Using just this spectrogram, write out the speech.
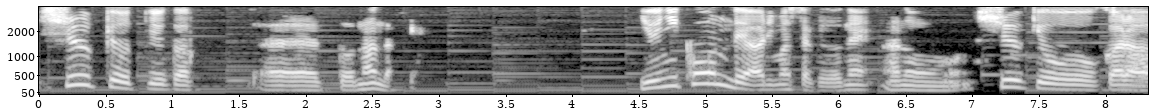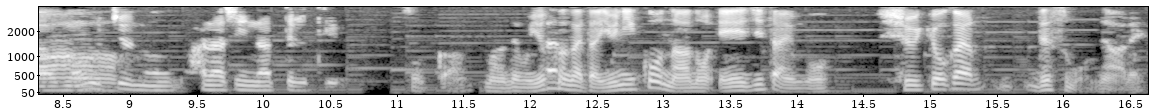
宗教っていうか、えーっと、なんだっけ。ユニコーンでありましたけどね、あの、宗教から宇宙の話になってるっていう。そうか。まあでもよく考えたらユニコーンのあの絵自体も宗教家ですもんね、あれ。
